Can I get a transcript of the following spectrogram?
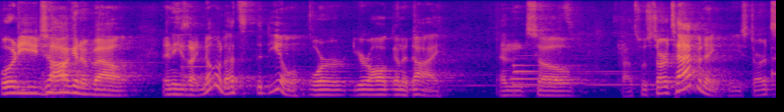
what are you talking about? And he's like, no, that's the deal, or you're all gonna die. And so that's what starts happening. He starts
